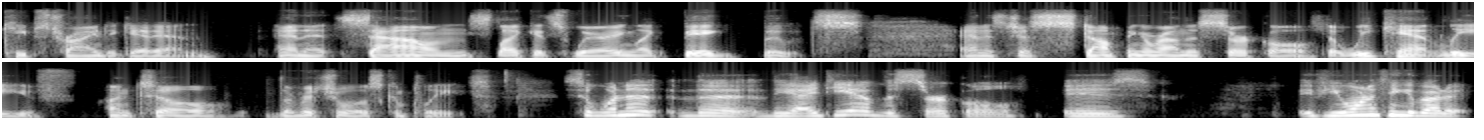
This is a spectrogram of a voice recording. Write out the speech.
keeps trying to get in. And it sounds like it's wearing like big boots and it's just stomping around this circle that we can't leave until the ritual is complete. So one of the the idea of the circle is if you want to think about it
